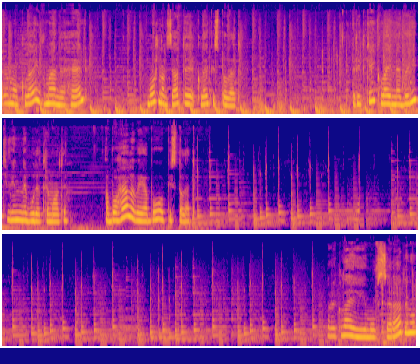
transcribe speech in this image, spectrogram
Беремо клей, в мене гель. Можна взяти клей-пістолет. Рідкий клей не беріть, він не буде тримати. Або гелевий, або пістолет. Приклеюємо всередину,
